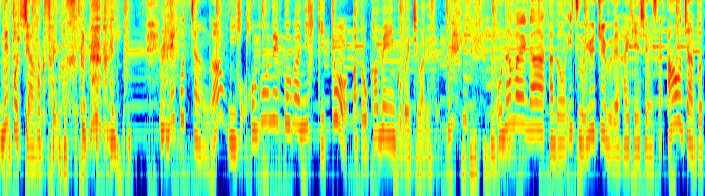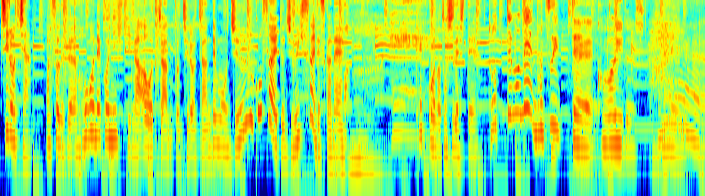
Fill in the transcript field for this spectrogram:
猫ちゃん私たくさんいます。はい。猫ちゃんが2匹保護猫が2匹とあとオカメインコが1羽です。お名前があのいつも YouTube で拝見してるんですが青ちゃんとチロちゃんあそうですね保護猫2匹が青ちゃんとチロちゃんでもう15歳と11歳ですかね結構な年でして、とってもね懐いて、可愛いです。はね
